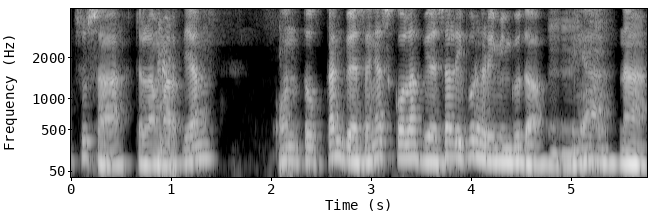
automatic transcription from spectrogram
susah dalam artian untuk kan biasanya sekolah biasa libur hari Minggu toh. Mm-mm. Iya. Nah,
